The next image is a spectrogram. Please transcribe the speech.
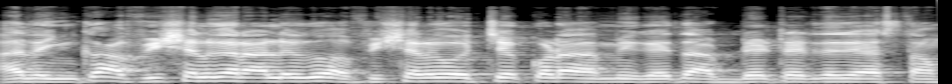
అది ఇంకా అఫీషియల్గా రాలేదు. అఫీషియల్గా వచ్చే కూడా మీకైతే అప్డేట్ అయితే చేస్తాం.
